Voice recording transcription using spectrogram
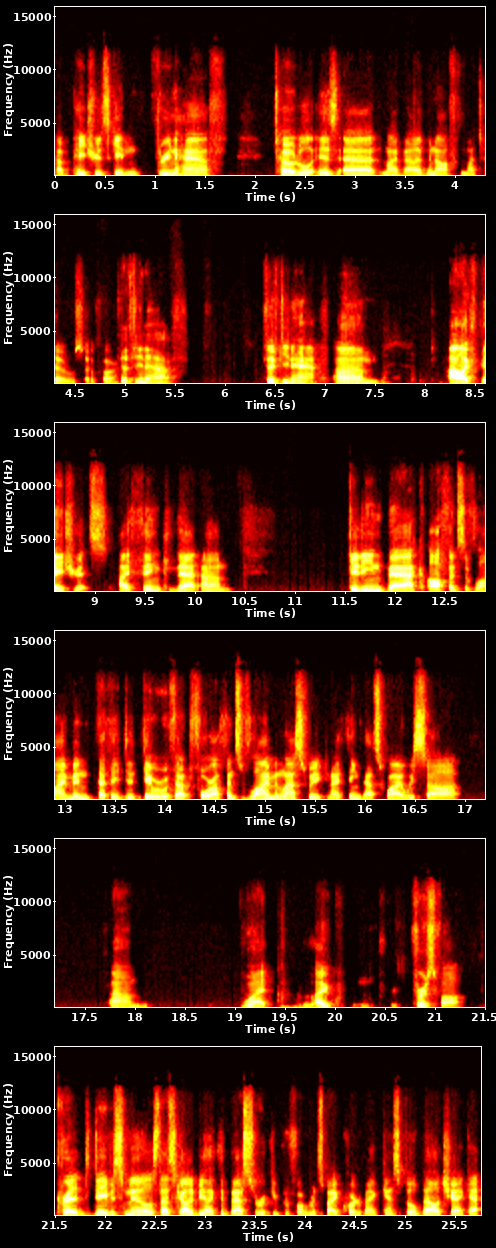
Uh, Patriots getting three and a half. Total is at my bad. I've been off of my total so far. 50 and a half. 50 and a half. Um, I like the Patriots. I think that um, getting back offensive linemen that they did, they were without four offensive linemen last week. And I think that's why we saw um, what, like, first of all, credit to Davis Mills. That's got to be like the best rookie performance by a quarterback against Bill Belichick at,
